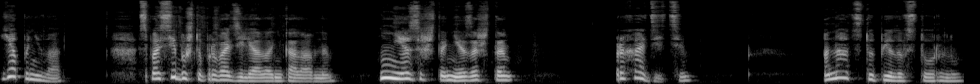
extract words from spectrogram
«Я поняла. Спасибо, что проводили, Алла Николаевна». «Не за что, не за что». «Проходите». Она отступила в сторону,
